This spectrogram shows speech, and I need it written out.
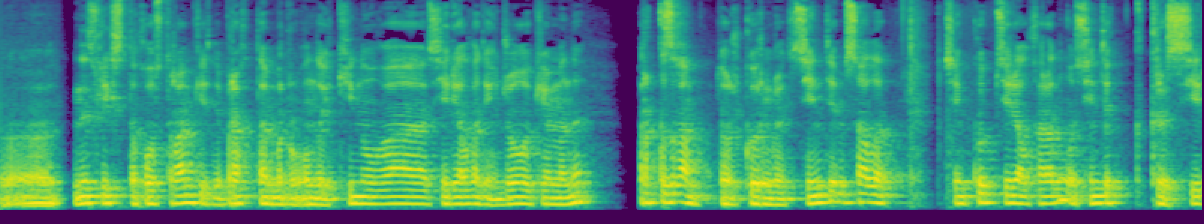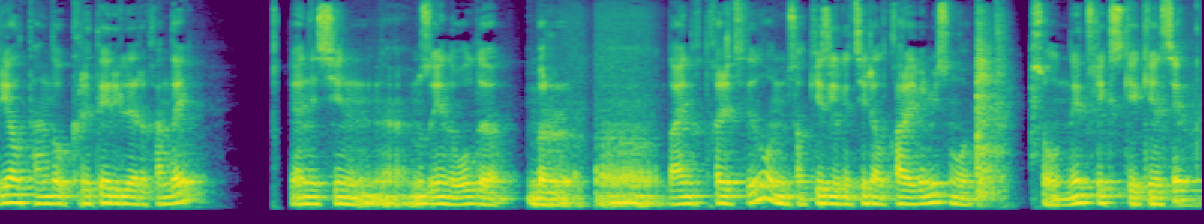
ыыы нетфликсті қостырғанмын кезінде бірақ та бір ондай киноға сериалға деген жоқ екенмін да бірақ қызығамын тоже көргім келеді сенде мысалы сен көп сериал қарадың ғой сенде сериал таңдау критерийлері қандай? Және сен енді ол да бір ыыы дайындықты қажет етеді ғой. Мысалы кез келген сериал қарай бермейсің ғой. Сол нетфликске келсек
